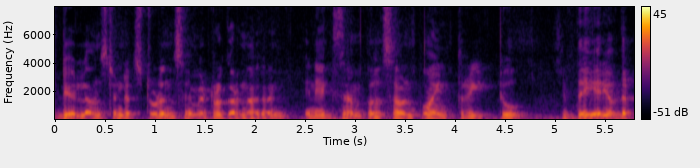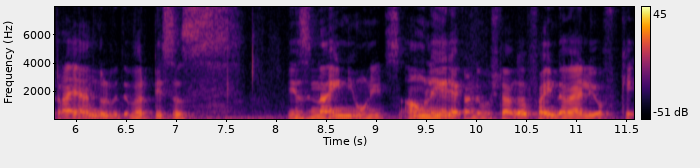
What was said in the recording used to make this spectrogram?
Dear 11th standard students, I am Metro Karnagaran. In example 7.32, if the area of the triangle with the vertices is 9 units, அவங்களே ஏரியா கண்டுபிடிச்சிட்டாங்க find the value of k.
